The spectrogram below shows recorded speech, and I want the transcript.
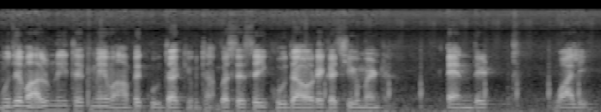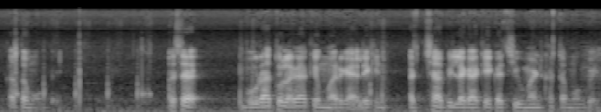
मुझे मालूम नहीं था कि मैं वहाँ पे कूदा क्यों था। बस ऐसे ही कूदा और एक अचीवमेंट टेन डेट वाली ख़त्म हो गई। वैसे बुरा तो लगा कि मर गया, लेकिन अच्छा भी लगा कि एक अचीवमेंट ख़त्म हो गई।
